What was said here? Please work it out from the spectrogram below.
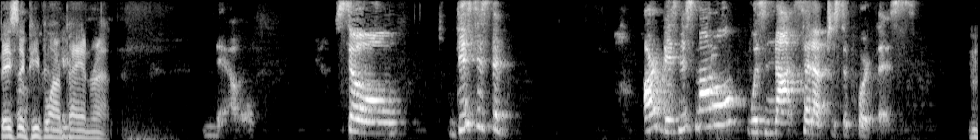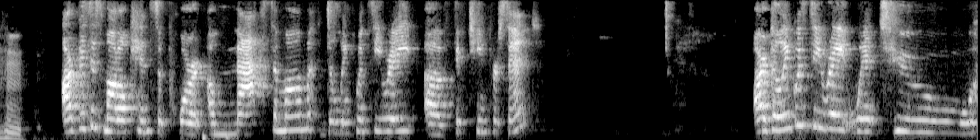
Basically, people aren't paying rent. No. So this is the our business model was not set up to support this. Mm-hmm. Our business model can support a maximum delinquency rate of 15%. Our delinquency rate went to,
